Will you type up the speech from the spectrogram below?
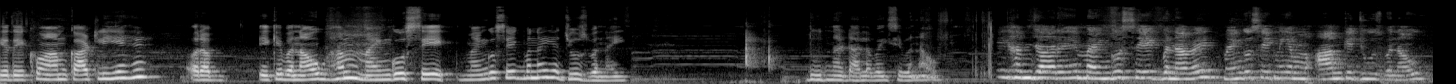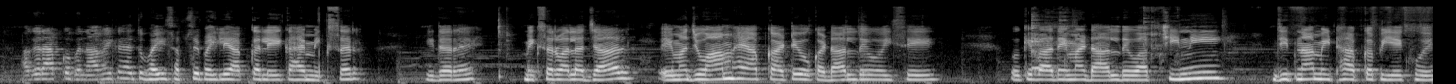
ये देखो, आम काट लिए हैं, और अब एक बनाओ हम मैंगो शेक मैंगो शेक बनाई या जूस बनाई? दूध ना डाला वैसे बनाओ। हम जा रहे हैं मैंगो शेक बनावे। मैंगो शेक नहीं, हम आम के जूस बनाओ। अगर आपको बनावे का है तो भाई सबसे पहले आपका ले का है मिक्सर इधर है मिक्सर वाला जार। एमा जो आम है, आप काटे हो का डाल दो ऐसे उसके बाद एमा डाल दो आप चीनी, जितना मीठा आपका पिए खोए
